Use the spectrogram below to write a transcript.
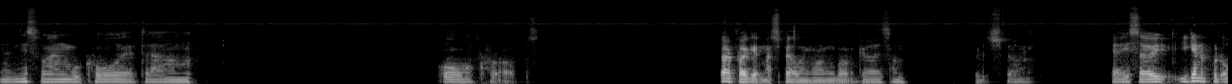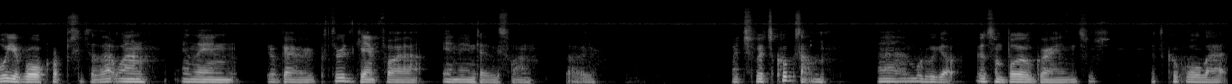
And this one we'll call it um, crops. Sorry if I get my spelling wrong, but guys, I'm good at spelling. Okay, so you're going to put all your raw crops into that one, and then it'll go through the campfire and into this one. So let's let's cook something. Um, what do we got? Got some boiled grains. Let's cook all that.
